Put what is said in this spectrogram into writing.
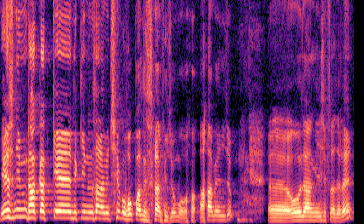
예수님 가깝게 느끼는 사람이 최고 복 받는 사람이죠. 뭐 아멘이죠. 어, 5장 24절에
